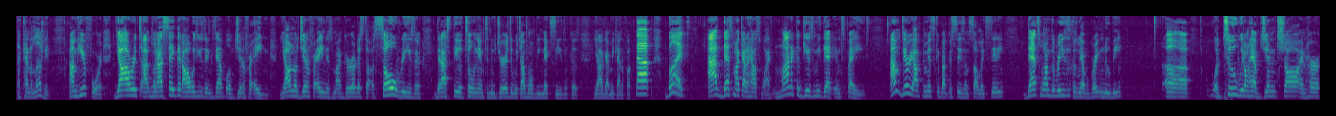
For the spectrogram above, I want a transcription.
I kind of love it. I'm here for it. Y'all when I say that, I always use an example of Jennifer Aydin. Y'all know Jennifer Aydin is my girl. That's the sole reason that I still tune into New Jersey, which I won't be next season because y'all got me kind of fucked up. But I, that's my kind of housewife. Monica gives me that in spades. I'm very optimistic about this season of Salt Lake City. That's one of the reasons because we have a great newbie. Uh, two, we don't have Jen Shah and her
